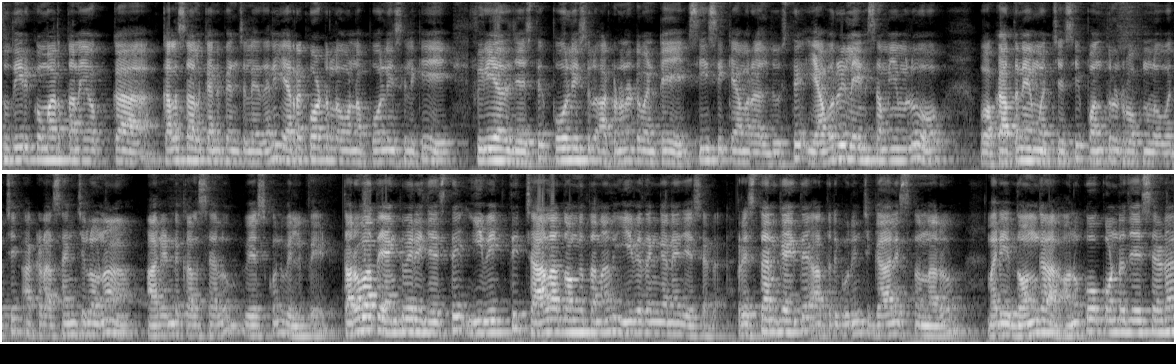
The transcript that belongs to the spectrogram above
సుధీర్ కుమార్ తన యొక్క కలసాలు కనిపించలేదని ఎర్రకోటలో ఉన్న పోలీసులకి ఫిర్యాదు చేస్తే పోలీసులు అక్కడ ఉన్నటువంటి సీసీ కెమెరాలు చూస్తే ఎవరు లేని సమయంలో ఒక అతనేమొచ్చేసి పంతుల రూపంలో వచ్చి అక్కడ సంచిలోన ఆ రెండు కలశాలు వేసుకొని వెళ్ళిపోయాడు. తర్వాత ఎంక్వైరీ చేస్తే ఈ వ్యక్తి చాలా దొంగతనాలు ఈ విధంగానే చేశాడు. ప్రస్తుతానికైతే అతడి గురించి గాలిస్తున్నారు. మరి దొంగ అనుకోకుండా చేశాడా?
